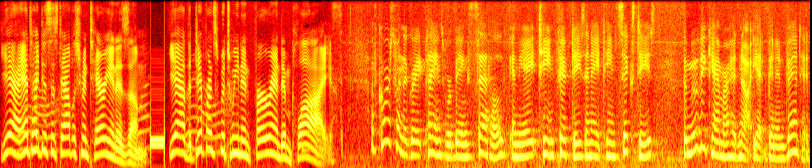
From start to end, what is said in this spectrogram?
Yeah, anti disestablishmentarianism. Yeah, the difference between infer and imply. Of course, when the Great Plains were being settled in the 1850s and 1860s, the movie camera had not yet been invented.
